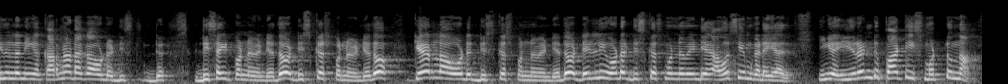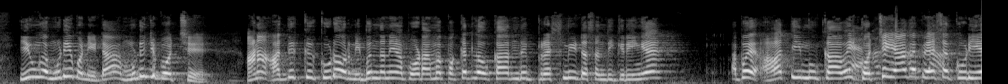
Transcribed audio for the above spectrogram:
இதுல நீங்க கர்நாடகாவோட டிசைட் பண்ண வேண்டியதோ டிஸ்கஸ் பண்ண வேண்டியதோ கேரளாவோட டிஸ்கஸ் பண்ண வேண்டியதோ டெல்லியோட டிஸ்கஸ் பண்ண வேண்டிய அவசியம் கிடையாது. இங்க இரண்டு பார்ட்டிஸ் மட்டும்தான். இவங்க முடிவு பண்ணிட்டா முடிஞ்சு போச்சு. ஆனா அதுக்கு கூட ஒரு நிபந்தனையா போடாம பக்கத்துல உட்கார்ந்து பிரஸ் மீட்டை சந்திக்கிறீங்க. அப்ப அதிமுகவை கொச்சையாக பேசக்கூடிய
